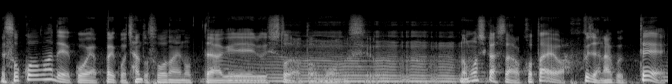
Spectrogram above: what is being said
でそこまでこうやっぱりこうちゃんと相談に乗ってあげる人だと思うんですよ。まあもしかしたら答えは服じゃなくって、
